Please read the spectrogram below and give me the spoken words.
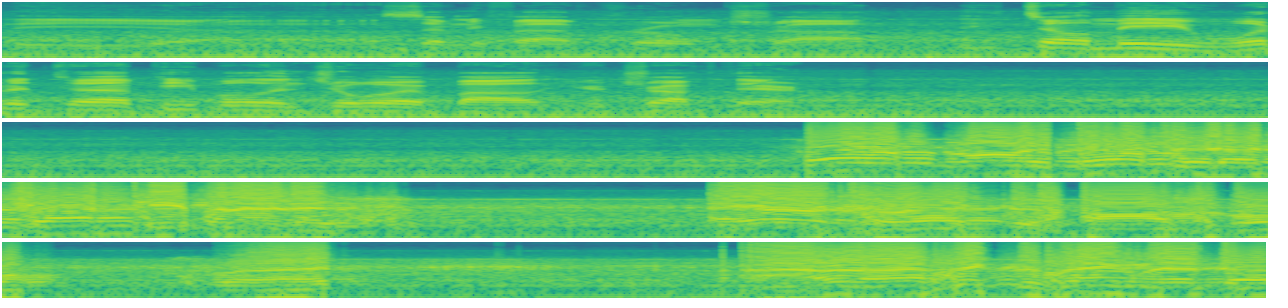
the uh, 75 Chrome shop. You tell me, what did uh, people enjoy about your truck there? Well, when we built it, I tried keeping it as air correct as possible. But I, don't know, I think the thing that uh,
